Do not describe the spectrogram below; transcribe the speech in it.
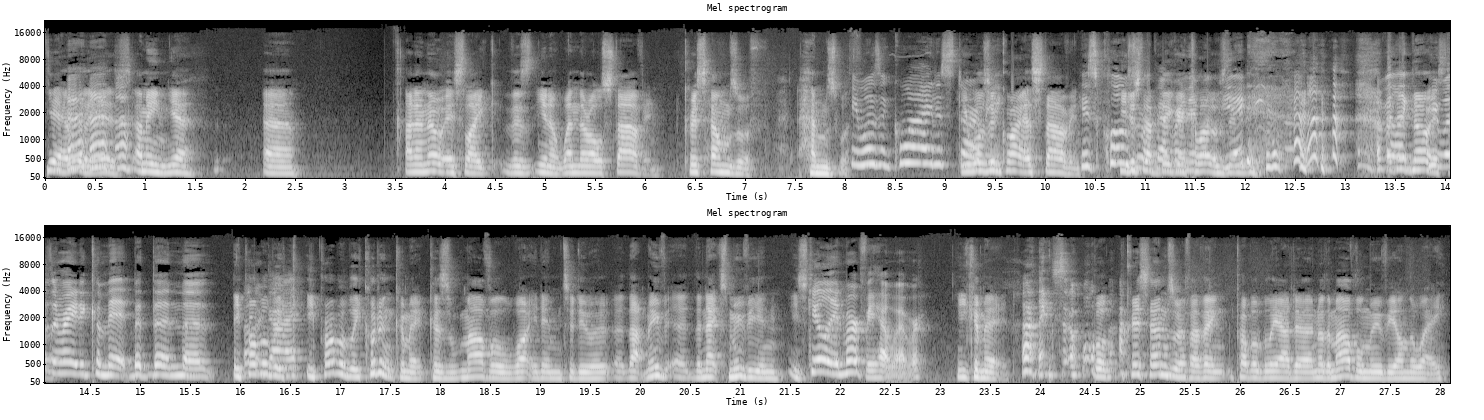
Yeah, it really is. I mean, yeah. Uh, and I It's like there's you know when they're all starving, Chris Hemsworth, Hemsworth. He wasn't quite as starving. He wasn't quite as starving. His clothes He just were had bigger clothes. Yeah, he? I feel I like he wasn't ready to commit, but then the He probably guy, he probably couldn't commit because Marvel wanted him to do a, that movie, uh, the next movie, and he's Cillian Murphy, however, he committed. I think so. But Chris Hemsworth, I think, probably had uh, another Marvel movie on the way,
